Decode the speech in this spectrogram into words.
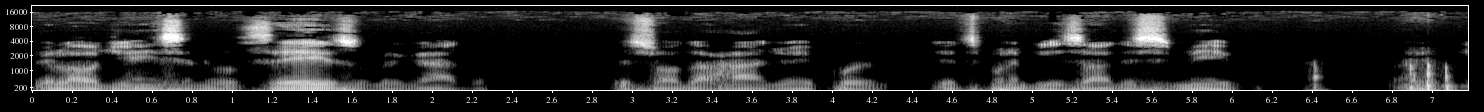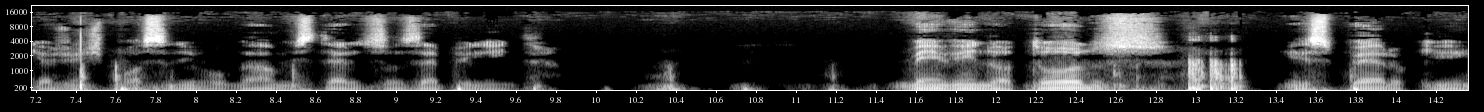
pela audiência de vocês. Obrigado, pessoal da rádio aí, por ter disponibilizado esse meio que a gente possa divulgar o mistério de José Pilintra. Bem-vindo a todos. Espero que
